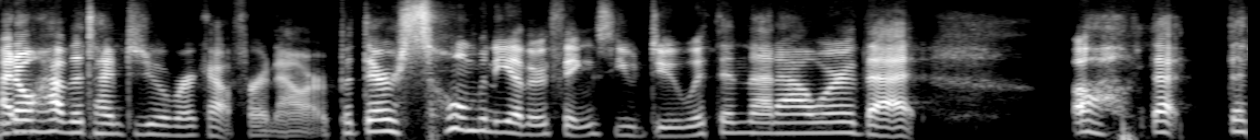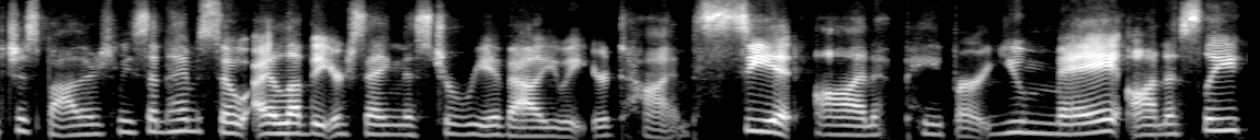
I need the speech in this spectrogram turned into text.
I Mhm. don't have the time to do a workout for an hour. But there are so many other things you do within that hour that oh that that just bothers me sometimes so i love that you're saying this to reevaluate your time see it on paper you may honestly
